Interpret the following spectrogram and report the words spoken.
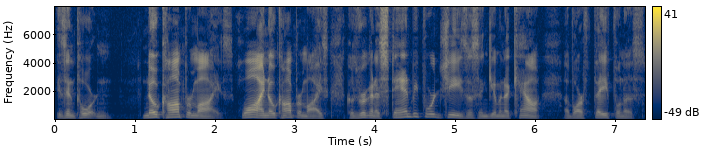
is important. No compromise. Why no compromise? Because we're going to stand before Jesus and give an account of our faithfulness.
